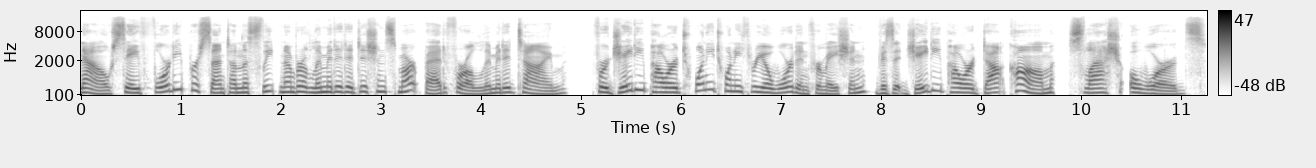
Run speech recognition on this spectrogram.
now save 40% on the Sleep Number limited edition smart bed for a limited time. For JD Power 2023 award information, visit jdpower.com/awards.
